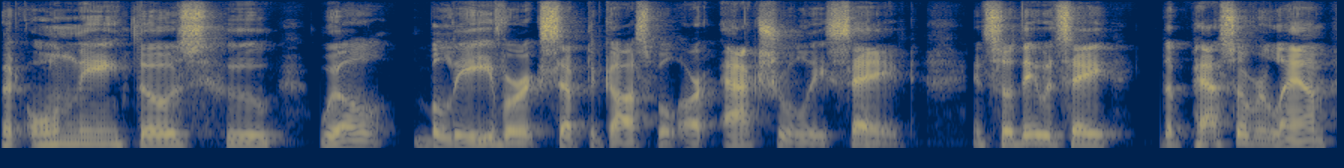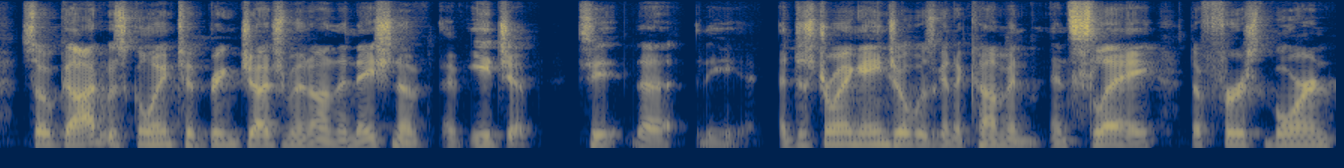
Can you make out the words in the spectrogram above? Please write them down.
but only those who will believe or accept the gospel are actually saved. And so they would say the Passover lamb, so God was going to bring judgment on the nation of, of Egypt. See, the, the destroying angel was going to come and, and slay the firstborn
